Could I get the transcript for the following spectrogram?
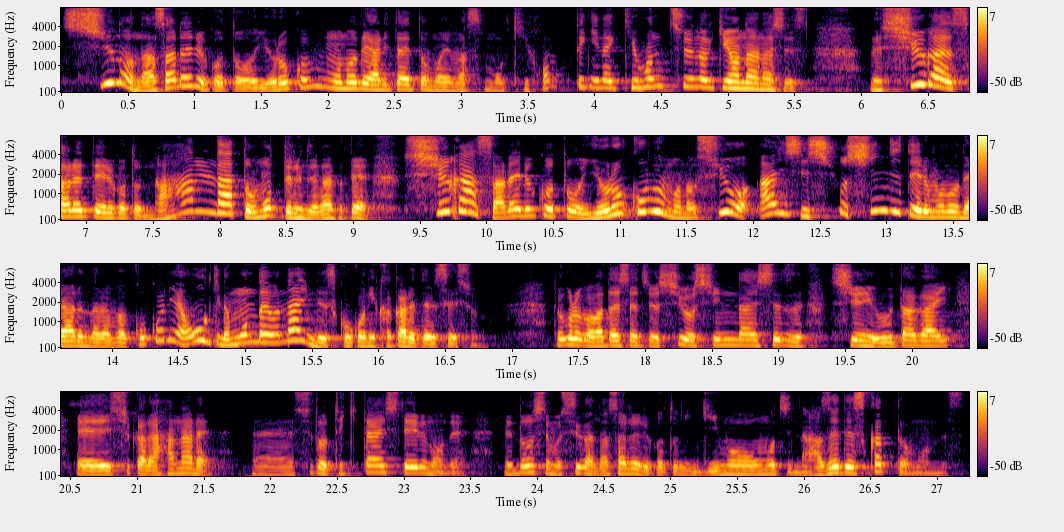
主のなされることを喜ぶものでありたいと思います。もう基本的な基本中の基本の話です。主がされていることなんだと思ってるんじゃなくて主がされることを喜ぶもの主を愛し主を信じているものであるならばここには大きな問題はないんです。ここに書かれている聖書ところが私たちは主を信頼せず主に疑い、えー、主から離れえ主と敵対しているのでどうしても主がなされることに疑問を持ちなぜですかって思うんです。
